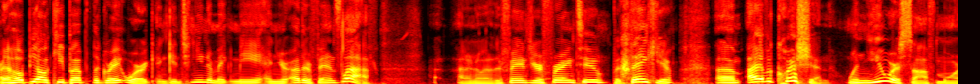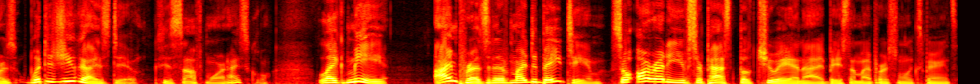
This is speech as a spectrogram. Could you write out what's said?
I hope y'all keep up the great work and continue to make me and your other fans laugh. I don't know what other fans you're referring to, but thank you. Um, I have a question. When you were sophomores, what did you guys do? 'Cause he's a sophomore in high school. Like me, I'm president of my debate team. So already you've surpassed both Chue and I based on my personal experience.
